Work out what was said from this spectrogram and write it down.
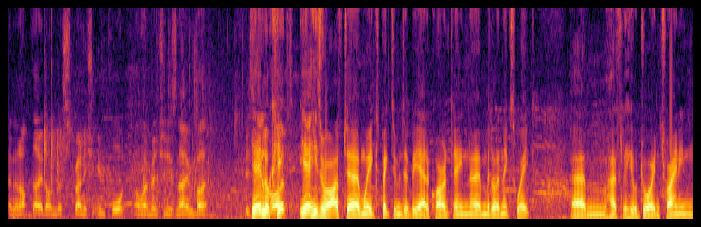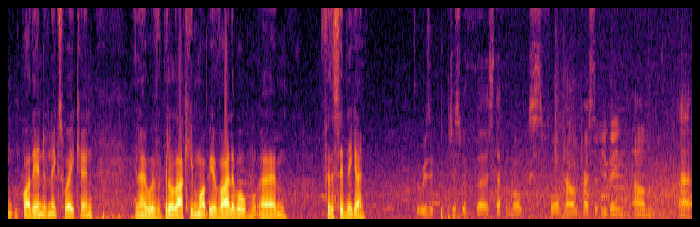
And an update on the Spanish import. I won't mention his name, but yeah, he look, he, yeah, he's arrived. Um, we expect him to be out of quarantine uh, middle of next week. Um, hopefully he'll join training by the end of next week, and you know, with a bit of luck, he might be available um, for the Sydney game too easy. Just with uh, Stefan Mauk's form, how impressed have you been? Um, at,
